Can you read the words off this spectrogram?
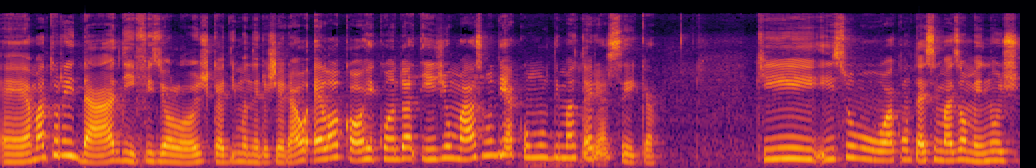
é, a maturidade fisiológica, de maneira geral, ela ocorre quando atinge o máximo de acúmulo de matéria seca. Que isso acontece mais ou menos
